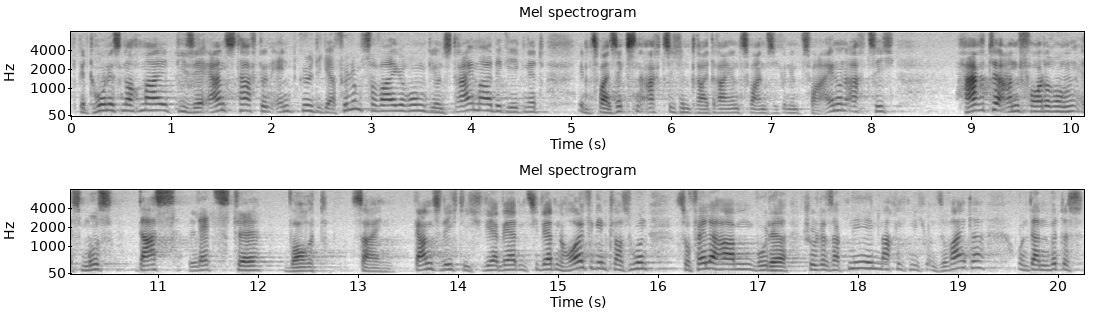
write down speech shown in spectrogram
ich betone es nochmal, diese ernsthafte und endgültige Erfüllungsverweigerung, die uns dreimal begegnet, im 286, im 323 und im 281, harte Anforderungen, es muss das letzte Wort sein. Ganz wichtig, wir werden, Sie werden häufig in Klausuren so Fälle haben, wo der Schulter sagt, nee, mache ich nicht und so weiter. Und dann wird es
